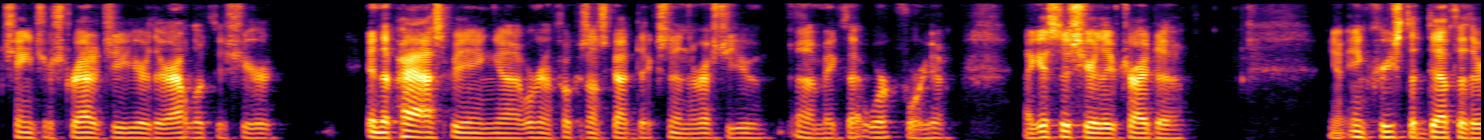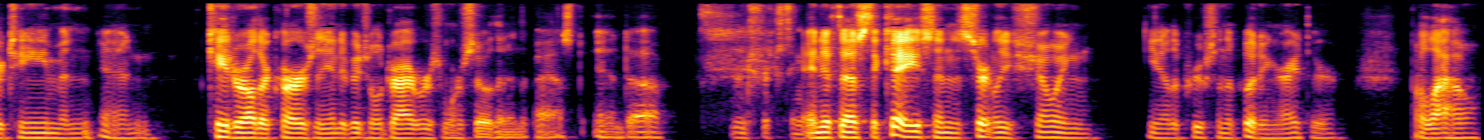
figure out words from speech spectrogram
changed their strategy or their outlook this year. In the past, being uh, we're going to focus on Scott Dixon and the rest of you uh, make that work for you. I guess this year they've tried to you know increase the depth of their team and and cater all their cars to the individual drivers more so than in the past. And uh, interesting. And if that's the case, and it's certainly showing, you know, the proofs in the pudding, right? There, Palou,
